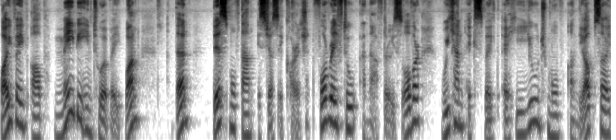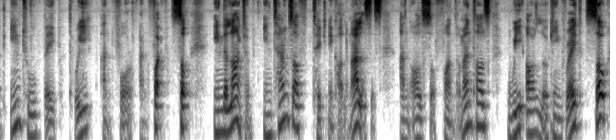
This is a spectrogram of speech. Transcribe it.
five wave up, maybe into a wave one, and then this move down is just a correction for wave 2 and after it's over, we can expect a huge move on the upside into wave 3 and 4 and 5. So in the long term, in terms of technical analysis and also fundamentals, we are looking great. So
